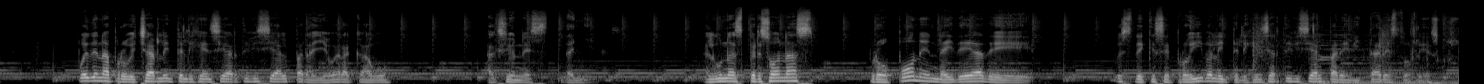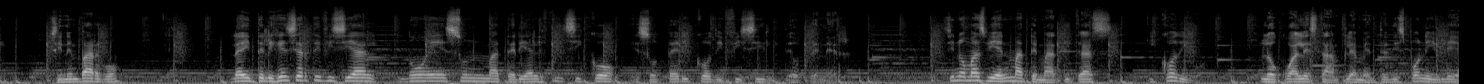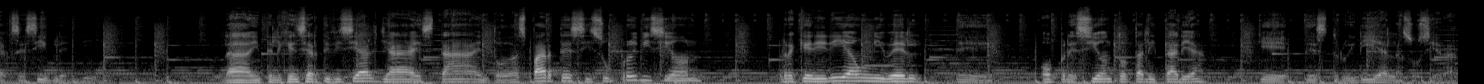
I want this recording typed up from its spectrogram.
pueden aprovechar la inteligencia artificial para llevar a cabo acciones dañinas. Algunas personas proponen la idea de, pues, de que se prohíba la inteligencia artificial para evitar estos riesgos. Sin embargo, la inteligencia artificial no es un material físico esotérico difícil de obtener, sino más bien matemáticas y código, lo cual está ampliamente disponible y accesible. La inteligencia artificial ya está en todas partes y su prohibición requeriría un nivel de opresión totalitaria que destruiría la sociedad.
